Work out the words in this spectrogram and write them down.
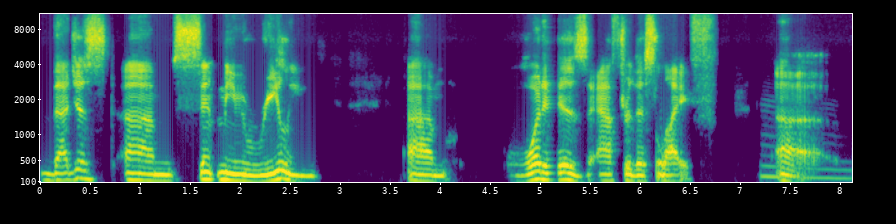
that just um, sent me reeling um, what is after this life mm. uh, hmm.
